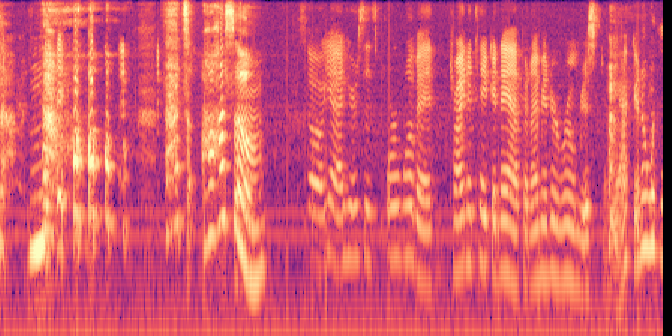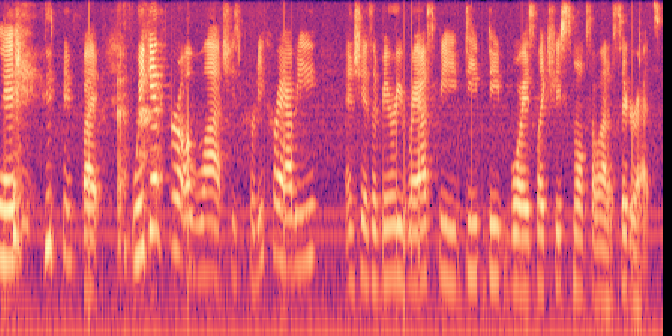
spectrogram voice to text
no. That's awesome. So yeah, here's this poor woman trying to take a nap, and I'm in her room just yakking away. but we get her a lot. She's pretty crabby, and she has a very raspy, deep, deep voice, like she smokes a lot of cigarettes.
